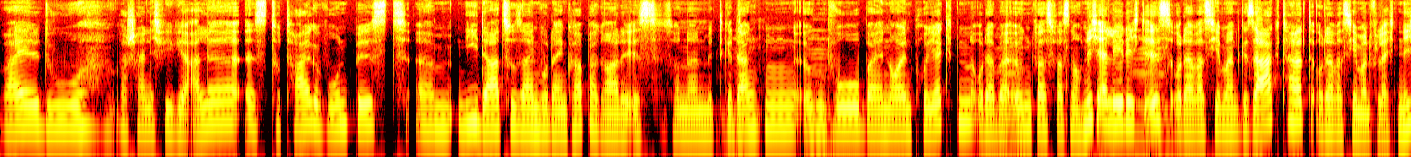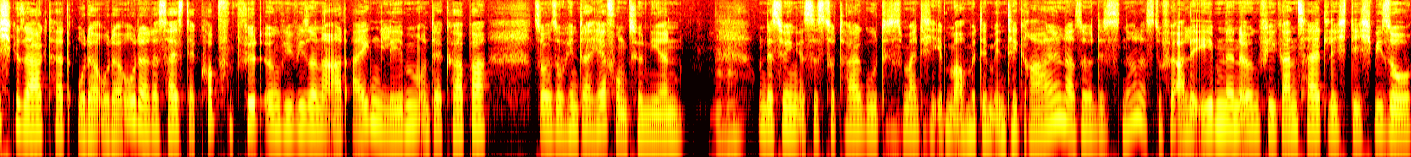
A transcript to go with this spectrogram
Weil du wahrscheinlich wie wir alle es total gewohnt bist, ähm, nie da zu sein, wo dein Körper gerade ist, sondern mit Gedanken irgendwo bei neuen Projekten oder bei irgendwas, was noch nicht erledigt ist oder was jemand gesagt hat oder was jemand vielleicht nicht gesagt hat oder oder oder. Das heißt, der Kopf führt irgendwie wie so eine Art Eigenleben und der Körper soll so hinterher funktionieren. Und deswegen ist es total gut, das meinte ich eben auch mit dem Integralen, also das, ne, dass du für alle Ebenen irgendwie ganzheitlich dich wie so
